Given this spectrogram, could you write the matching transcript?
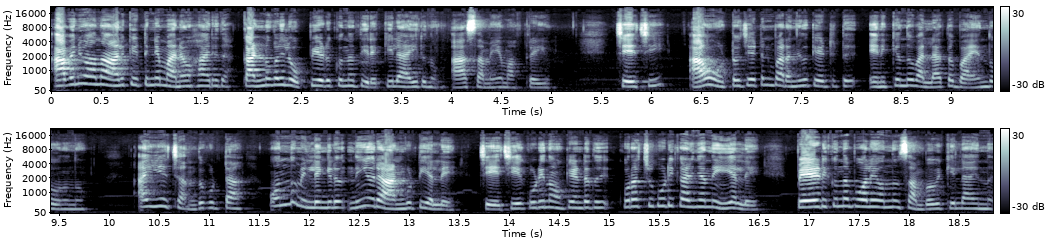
അവനും ആ നാലുകെട്ടിന്റെ മനോഹാരിത കണ്ണുകളിൽ ഒപ്പിയെടുക്കുന്ന തിരക്കിലായിരുന്നു ആ സമയം അത്രയും. ചേച്ചി ആ ഓട്ടോ ചേട്ടൻ പറഞ്ഞത് കേട്ടിട്ട് എനിക്കെന്തോ വല്ലാത്ത ഭയം തോന്നുന്നു. അയ്യേ ചന്തുകുട്ട ഒന്നുമില്ലെങ്കിലും നീ ഒരു ആൺകുട്ടിയല്ലേ? ചേച്ചിയെ കൂടി നോക്കേണ്ടത് കുറച്ചുകൂടി കഴിഞ്ഞാൽ നീയല്ലേ? പേടിക്കുന്ന പോലെ ഒന്നും സംഭവിക്കില്ല എന്ന്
